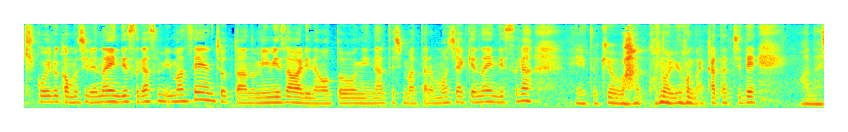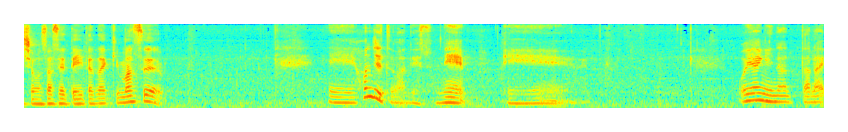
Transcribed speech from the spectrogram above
聞こえるかもしれないんですがすみません。ちょっとあの耳障りな音になってしまったら申し訳ないんですが、えーと、今日はこのような形でお話をさせていただきます。えー、本日はですね、えー、親になったら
